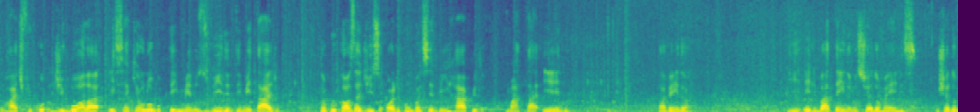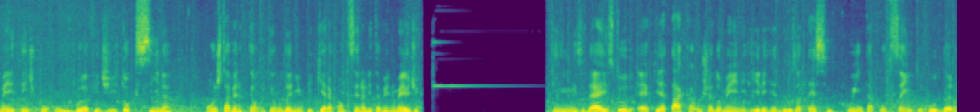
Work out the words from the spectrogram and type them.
O Hat ficou de boa lá. Esse aqui é o lobo que tem menos vida, ele tem metade. Então por causa disso, olha como vai ser bem rápido matar ele. Tá vendo? E ele batendo nos Shadowmanes, o Shadowman tem tipo um buff de toxina. Onde tá vendo que tem um, tem um daninho pequeno acontecendo ali também no meio, de 15, 10, tudo, é que ele ataca o Shadowmane e ele reduz até 50% o dano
